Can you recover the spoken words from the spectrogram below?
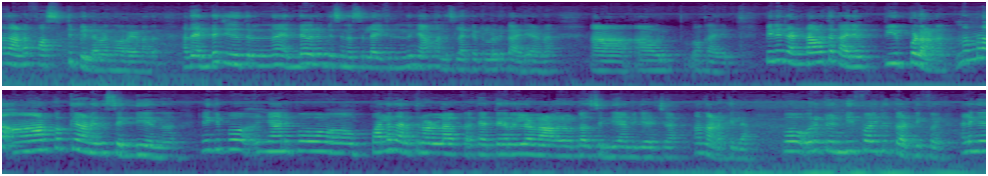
അതാണ് ഫസ്റ്റ് പില്ലർ എന്ന് പറയുന്നത്. അത് എന്റെ ജീവിതത്തിൽ നിന്ന് എന്റെ ഒരു ബിസിനസ് ലൈഫിൽ നിന്ന് ഞാൻ മനസ്സിലാക്കിയിട്ടുള്ള ഒരു കാര്യമാണ്. ആ ഒരു കാര്യം. പിന്നെ രണ്ടാമത്തെ കാര്യം പീപ്പിൾ ആണ്. നമ്മൾ ആർക്കൊക്കെയാണ് ഇത് സെല്ല് ചെയ്യുന്നത്? എനിക്കിപ്പോൾ ഞാനിപ്പോൾ പലതരത്തിലുള്ള കാറ്റഗറിയിലുള്ള ആളുകൾക്ക് അത് സെല്ല് ചെയ്യാൻ വിചാരിച്ചാൽ അത് നടക്കില്ല. ഇപ്പോൾ ഒരു twenty five to thirty five അല്ലെങ്കിൽ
